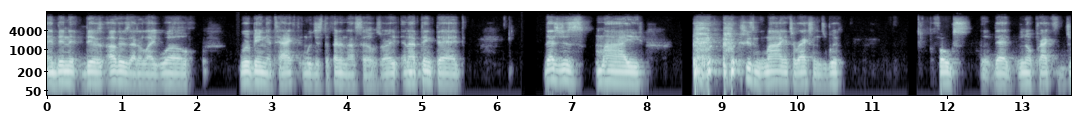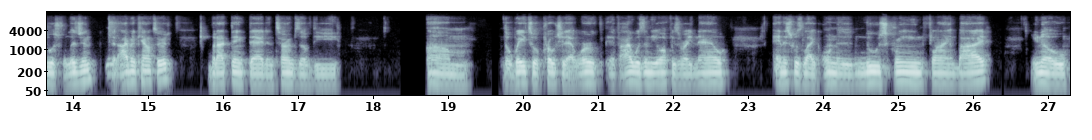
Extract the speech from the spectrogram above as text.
And then it- there's others that are like, well, we're being attacked and we're just defending ourselves, right? And I think that that's just my, excuse me, my interactions with folks that you know practice Jewish religion that I've encountered. But I think that in terms of the um the way to approach it at work, if I was in the office right now and this was like on the news screen flying by, you know,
